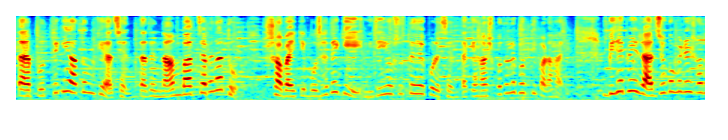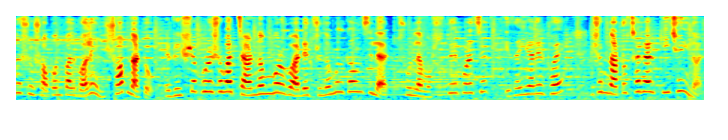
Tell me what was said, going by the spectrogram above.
তারা প্রত্যেকেই আতঙ্কে আছেন। তাদের নাম বাদ যাবে না তো? সবাইকে বোঝাতে গিয়ে নিজেই অসুস্থ হয়ে পড়েছেন। তাকে হাসপাতালে ভর্তি করা হয়। বিজেপির রাজ্য কমিটির সদস্য স্বপন পাল বলেন, সব নাটক। রিষড়া পুরসভার চার নম্বর ওয়ার্ডের তৃণমূল কাউন্সিলর শুনলাম অসুস্থ হয়ে পড়েছে এসআইআর এর ভয়ে। এসব নাটক ছাড়া আর কিছুই নয়।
